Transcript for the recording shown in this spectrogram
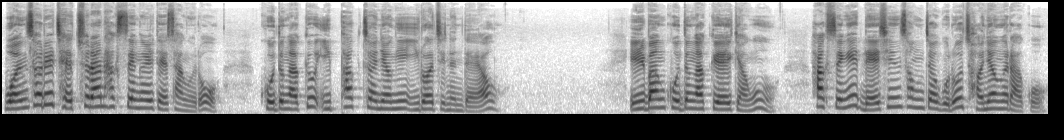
원서를 제출한 학생을 대상으로 고등학교 입학 전형이 이루어지는데요. 일반 고등학교의 경우 학생의 내신 성적으로 전형을 하고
